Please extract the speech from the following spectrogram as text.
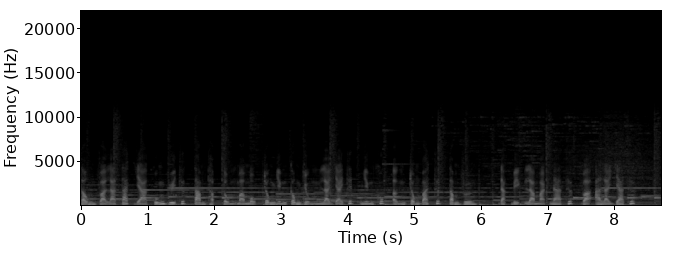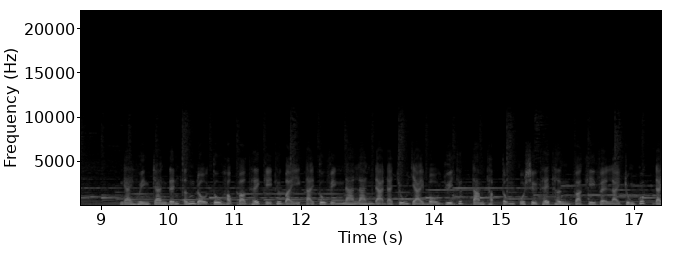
Tông và là tác giả cuốn Duy Thức Tam Thập Tụng mà một trong những công dụng là giải thích những khúc ẩn trong bát thức tâm vương, đặc biệt là Mạt Na Thức và A Lại Gia Thức. Ngài Huyền Trang đến Ấn Độ tu học vào thế kỷ thứ bảy tại tu viện Na Lan Đà đã chú giải bộ Duy Thức Tam Thập Tụng của sư Thế Thân và khi về lại Trung Quốc đã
